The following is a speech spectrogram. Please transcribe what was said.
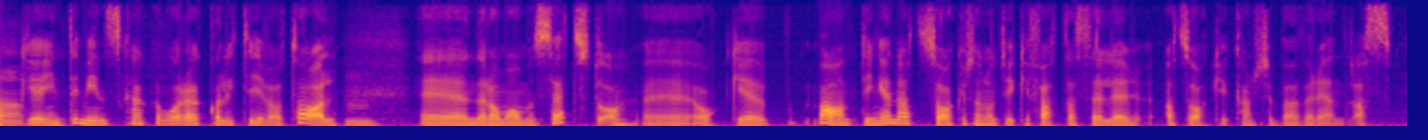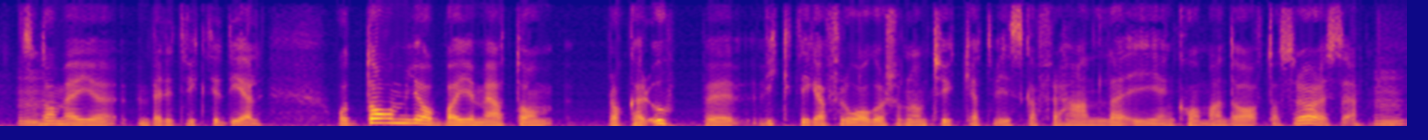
praktiken, och eh, inte minst kanske våra kollektivavtal Mm. eh, när de omsätts då. Eh, och eh, ja, antingen att saker som de tycker fattas eller att saker kanske behöver ändras. Så Mm. de är ju en väldigt viktig del. Och de jobbar ju med att de plockar upp eh, viktiga frågor som de tycker att vi ska förhandla i en kommande avtalsrörelse. Mm.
